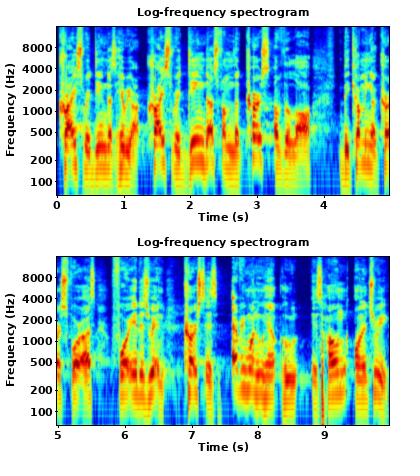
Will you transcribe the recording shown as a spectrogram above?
Christ redeemed us. Here we are. Christ redeemed us from the curse of the law, becoming a curse for us, for it is written, Cursed is everyone who, who is hung on a tree.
